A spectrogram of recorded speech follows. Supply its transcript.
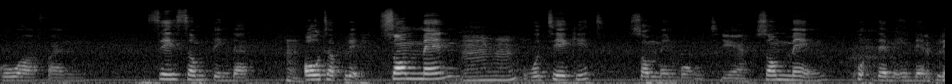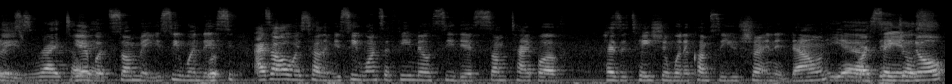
go off and say something that Hmm. out of place some men Mm-hmm. would take it some men won't Yeah. some men put them in their The place, place. right away Yeah, but some men, you see, when they But- see, as I always tell them, you see, once a female see there's some type of hesitation when it comes to you shutting it down Yeah, or saying just- no,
